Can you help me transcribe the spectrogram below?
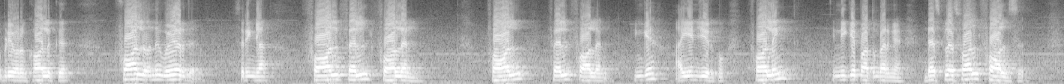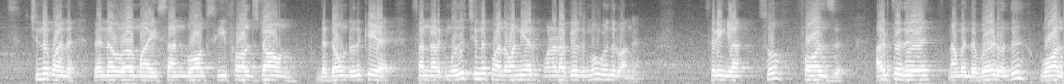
இப்படி வரும் காலுக்கு ஃபால் வந்து விழுறது. சரிங்களா? Fall fell fallen fall fell fallen இங்கே ஐஎன்ஜி இருக்கும். ஃபாலிங் இன்றைக்கே பார்த்தோம் பாருங்கள் டஸ் ப்ளஸ் ஃபால் ஃபால்ஸ் சின்ன குழந்தை. வென் அவர் my son walks he falls down இந்த டவுன்றது கீழே. சன் நடக்கும்போது சின்ன குழந்தை one year one and half இயர்ஸ்க்கு இருக்கும்போது விழுந்துருவாங்க. சரிங்களா? ஸோ ஃபால்ஸ் அடுத்தது நம்ம இந்த வேர்டு வந்து வால்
